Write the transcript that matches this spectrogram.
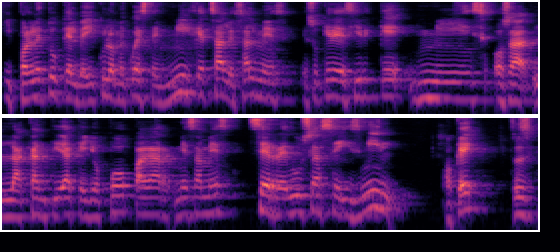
y ponle tú que el vehículo me cueste mil quetzales al mes, eso quiere decir que mis, o sea, la cantidad que yo puedo pagar mes a mes se reduce a 6 mil, ¿ok? Entonces,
